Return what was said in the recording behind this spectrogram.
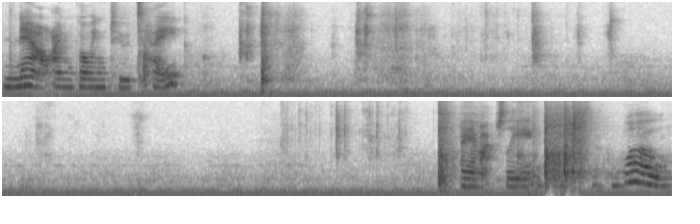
Now I'm going to take I am actually whoa.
